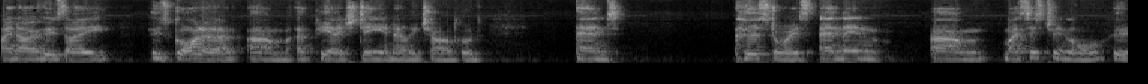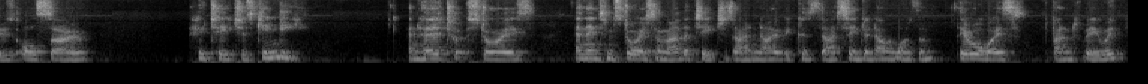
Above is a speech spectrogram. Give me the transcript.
I know who's a who's got a um, a PhD in early childhood, and her stories, and then um, my sister-in-law who's also who teaches kindy, and her t- stories, and then some stories from other teachers I know because I seem to know a lot of them. They're always fun to be with,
